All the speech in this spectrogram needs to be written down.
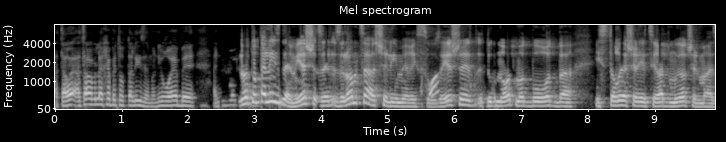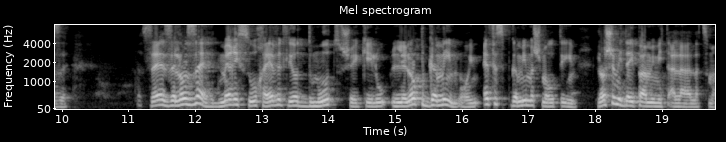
אתה, אתה אוהב ללכת בטוטליזם, אני רואה ב... אני רואה לא ב... טוטליזם, יש, זה, זה לא המצאה שלי מרי סו, נכון? זה יש אה, דוגמאות מאוד ברורות בהיסטוריה של יצירת דמויות של מה זה. זה, זה לא זה, מרי סו חייבת להיות דמות שהיא כאילו ללא פגמים, או עם אפס פגמים משמעותיים, לא שמדי פעם היא מתעלה על עצמה.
